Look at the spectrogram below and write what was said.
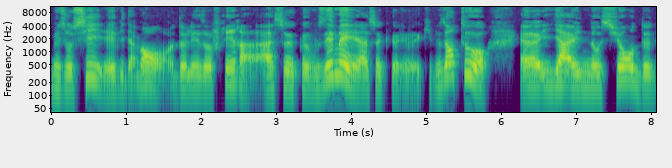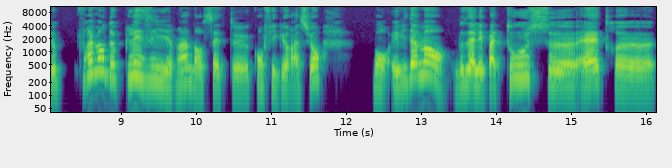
mais aussi évidemment de les offrir à, ceux que vous aimez, à ceux qui vous entourent. Euh, il y a une notion de, vraiment de plaisir hein, dans cette euh, configuration. Bon évidemment, vous n'allez pas tous euh, être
